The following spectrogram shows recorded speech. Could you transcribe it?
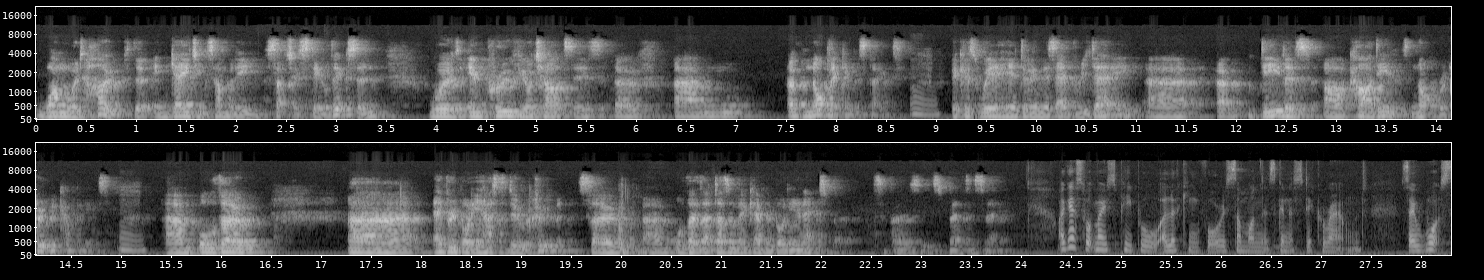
one would hope that engaging somebody such as Steele Dixon would improve your chances of um, of not making mistakes mm. because we're here doing this every day. Uh, uh, dealers are car dealers, not recruitment companies. Mm. Um, although uh, everybody has to do recruitment, so um, although that doesn't make everybody an expert, I suppose it's fair to say. I guess what most people are looking for is someone that's going to stick around. So, what's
